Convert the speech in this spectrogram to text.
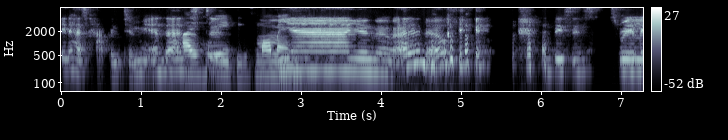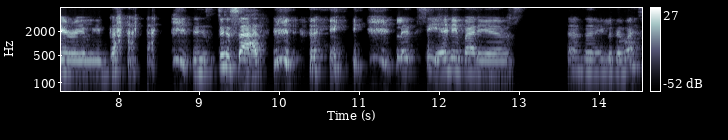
It has happened to me, and I that's the- hate this moment. Yeah, you know, I don't know. This is really, really bad. This is too sad. Let's see, anybody else? Los demás?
